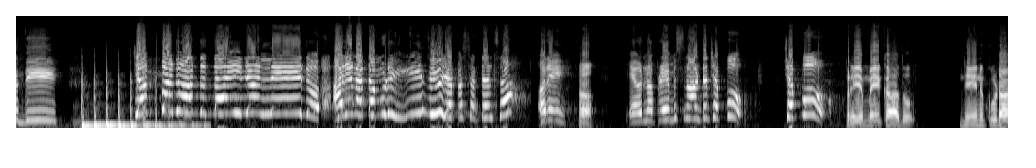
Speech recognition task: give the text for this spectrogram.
అది చెప్పదు అంత ధైర్యం లేదు. అదే నా తమ్ముడు ఈజీగా చెప్పేస్తాడు తెలుసా? అరే ఆ, ఎవరినో ప్రేమిస్తున్నా అంటే చెప్పు. చెప్పు. ప్రేమే కాదు నేను కూడా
